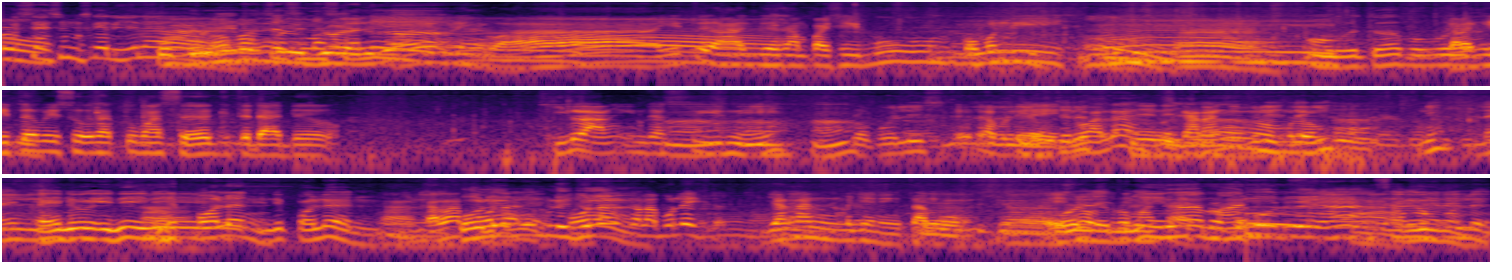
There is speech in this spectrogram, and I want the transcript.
Proses semua sekali lah. Oh, proses semua jual sekali. jual. Itu harga sampai seribu, kau beli. Ha. Oh betul apa pun. Kalau kita besok satu masa kita dah ada kilang industri ni, Propolis. kita dah boleh jual lah. Sekarang ni memang belum. Lain Eh ini ini ini pollen. Ini pollen. Ha, kalau Pollen pollen, pun boleh pollen jual. kalau boleh jangan macam ni tabung. Boleh Esok beli terus lah madu. duit ah. sangat pollen.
